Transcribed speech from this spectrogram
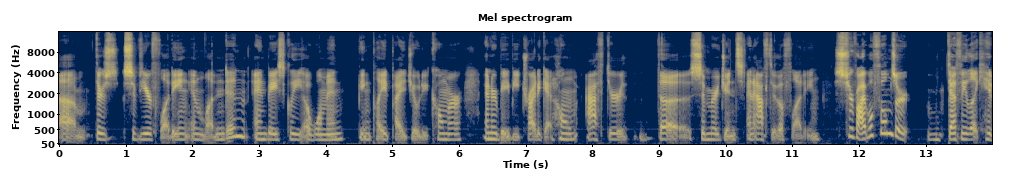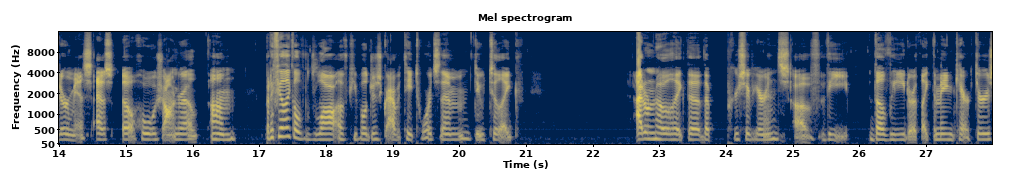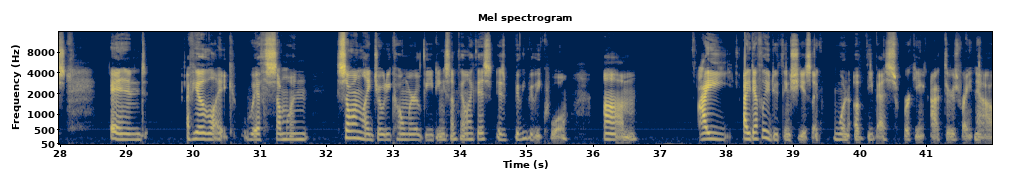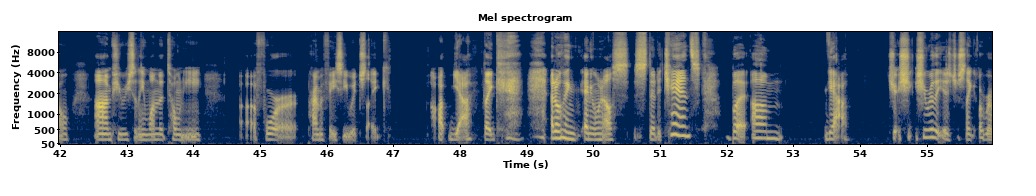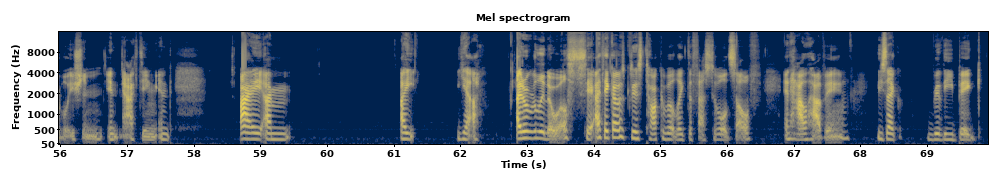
um, there's severe flooding in London, and basically a woman being played by Jodie Comer, and her baby try to get home after the submergence and after the flooding. Survival films are definitely like hit or miss as a whole genre. Um, but I feel like a lot of people just gravitate towards them due to like I don't know, like the the perseverance of the the lead or like the main characters. And I feel like with someone someone like Jodie Comer leading something like this is really really cool. Um, I I definitely do think she is like one of the best working actors right now. Um, she recently won the Tony uh, for Prima Facie, which like uh, yeah, like I don't think anyone else stood a chance, but um, yeah, she, she she really is just like a revelation in acting, and I I'm I yeah, I don't really know what else to say. I think I was to talk about like the festival itself and how having these like really big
